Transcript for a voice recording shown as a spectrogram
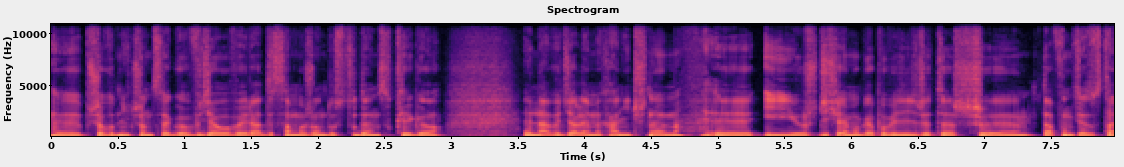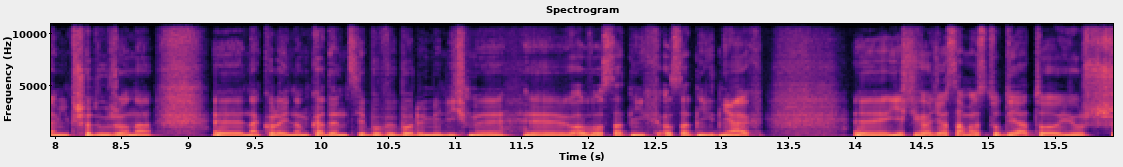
e, przewodniczącego Wydziałowej Rady Samorządu Studenckiego na Wydziale Mechanicznym e, i już dzisiaj mogę powiedzieć, że też ta funkcja została mi przedłużona na kolejną kadencję, bo wybory mieliśmy w ostatnich, ostatnich dniach. Jeśli chodzi o same studia, to już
